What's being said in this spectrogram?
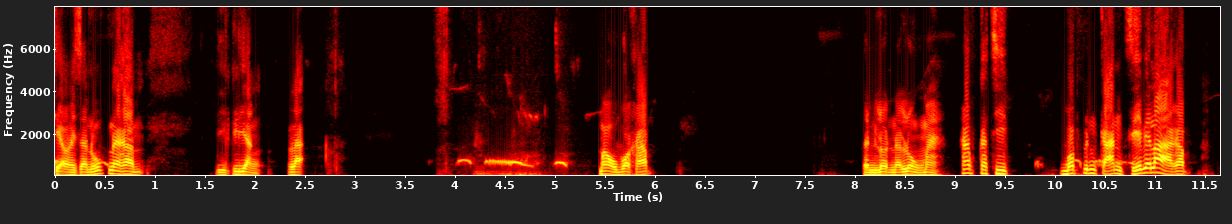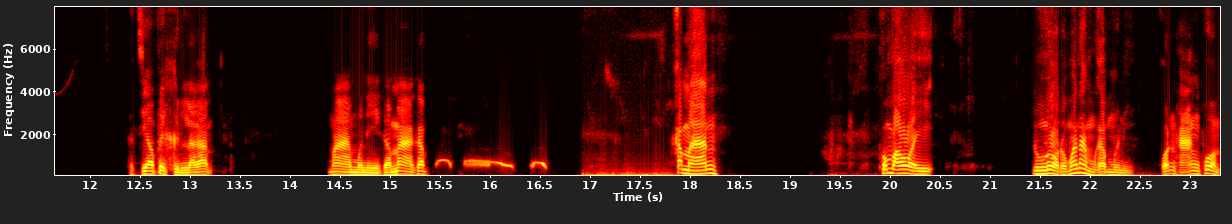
เที่ยวให้สนุกนะครับดีเกลี่ยงละ เมาบ่ครับเป็นรถนะลงมา ครับกระจิบ่เป็นการเสียเวลาครับกระจิเอาไปขึ้นแล้วครับ มามื้อนี้ก็มาครับขมานผมเอาไอ้ลุงโรดออกมานำครับมื้อนี้ขนหางพ่วม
